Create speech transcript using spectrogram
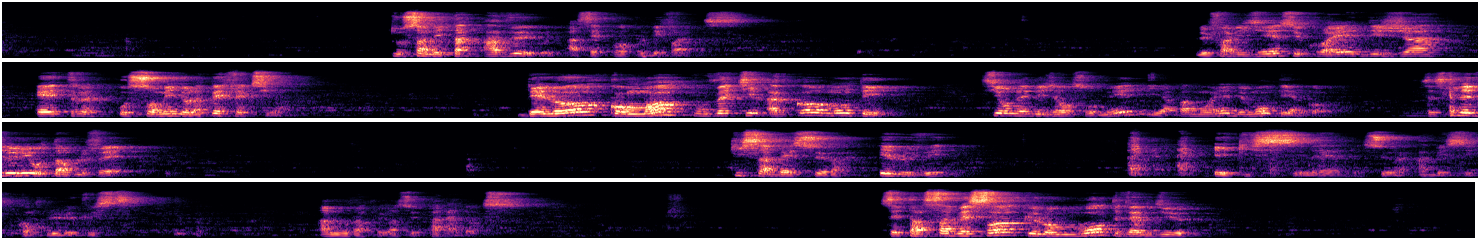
Tout en étant aveugle à ses propres défaillances. Le pharisien se croyait déjà être au sommet de la perfection. Dès lors, comment pouvait-il encore monter? Si on est déjà au sommet, il n'y a pas moyen de monter encore. C'est ce qu'il est venu au temple faire. Qui s'abaisse sera élevé et qui s'élève sera abaissé, conclut le Christ, en nous rappelant ce paradoxe. C'est en s'abaissant que l'on monte vers Dieu.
